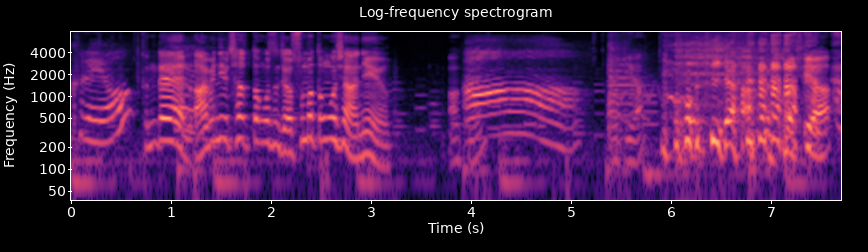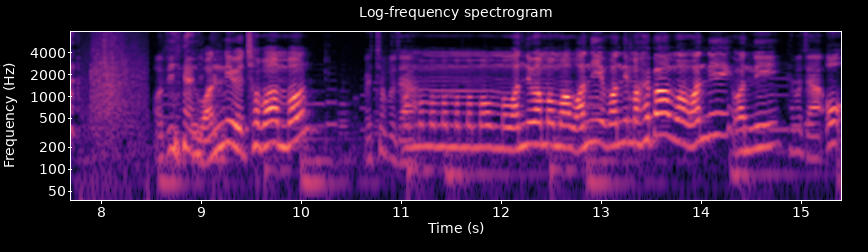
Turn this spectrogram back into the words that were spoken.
그래요? 근데 라미님이 찾았던 곳은 제가 숨었던 곳이 아니에요 아, 그래? 아 어디야? 어디야? 어디야? 어디냐 완니 외쳐봐 한번. 외쳐보자. 완니 마마마 완니 완니만 해봐 마 완니 완니. 해보자. 어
